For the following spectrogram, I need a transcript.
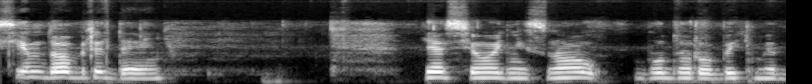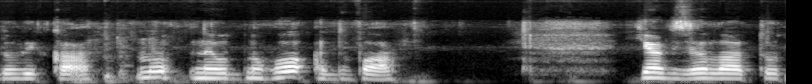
Всім добрий день. Я сьогодні знову буду робити медовика. Ну, не одного, а два. Я взяла тут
